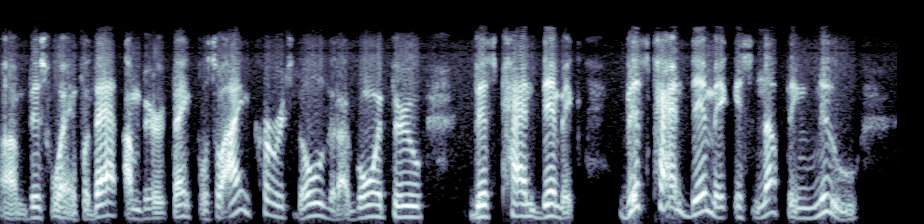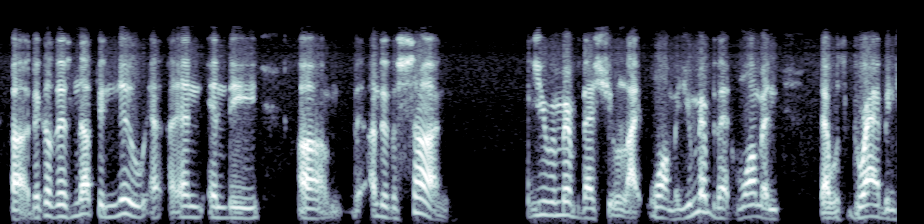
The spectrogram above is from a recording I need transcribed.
um, this way. And for that, I'm very thankful. So I encourage those that are going through this pandemic. This pandemic is nothing new uh, because there's nothing new in, in the um, under the sun. You remember that Shulamite woman. You remember that woman that was grabbing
